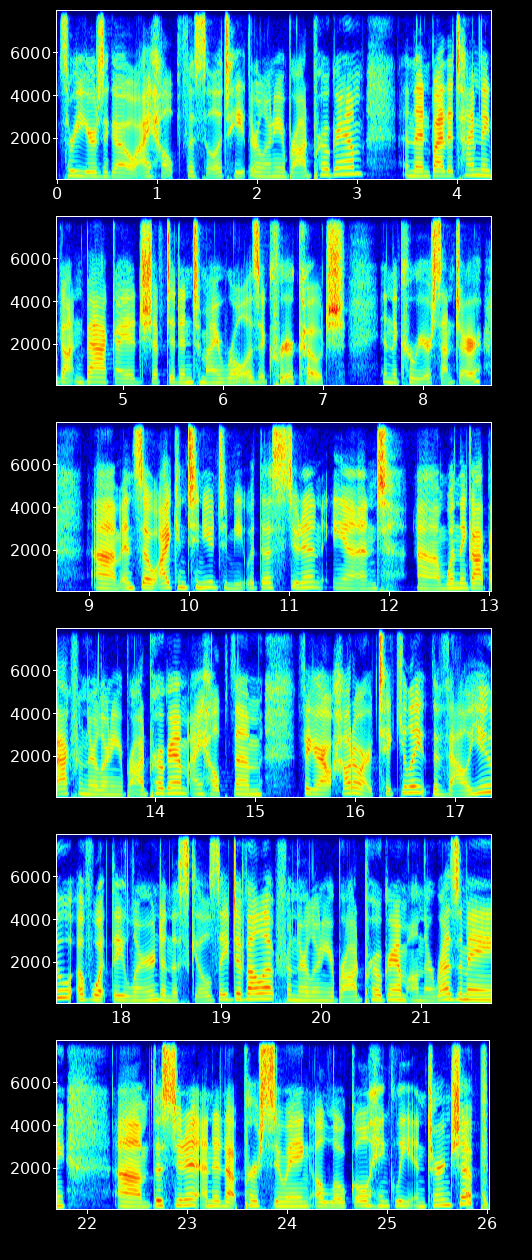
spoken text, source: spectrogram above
three years ago, I helped facilitate their learning abroad program. And then by the time they'd gotten back, I had shifted into my role as a career coach in the Career Center. Um, and so I continued to meet with this student. And um, when they got back from their learning abroad program, I helped them figure out how to articulate the value of what they learned and the skills they developed from their learning abroad program on their resume. Um, the student ended up pursuing a local Hinckley internship.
